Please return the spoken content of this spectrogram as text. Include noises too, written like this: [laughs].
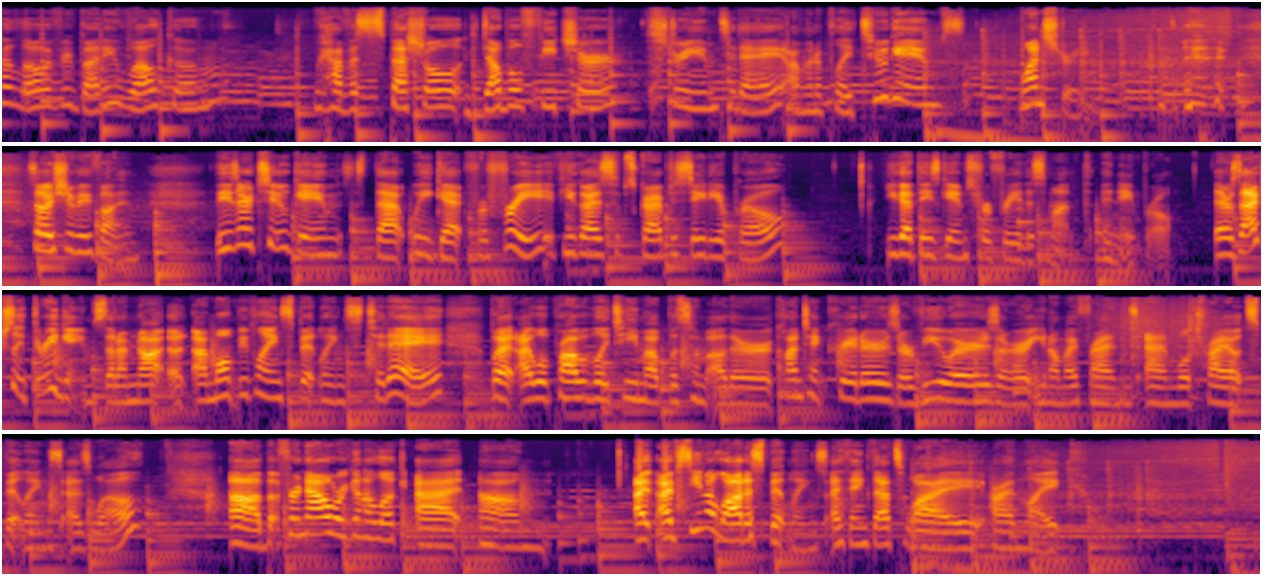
Hello, everybody. Welcome. We have a special double feature stream today. I'm going to play two games, one stream. [laughs] so it should be fun. These are two games that we get for free. If you guys subscribe to Stadia Pro, you get these games for free this month in April. There's actually three games that I'm not, I won't be playing Spitlings today, but I will probably team up with some other content creators or viewers or, you know, my friends, and we'll try out Spitlings as well. Uh, but for now, we're going to look at, um, I, I've seen a lot of Spitlings. I think that's why I'm like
